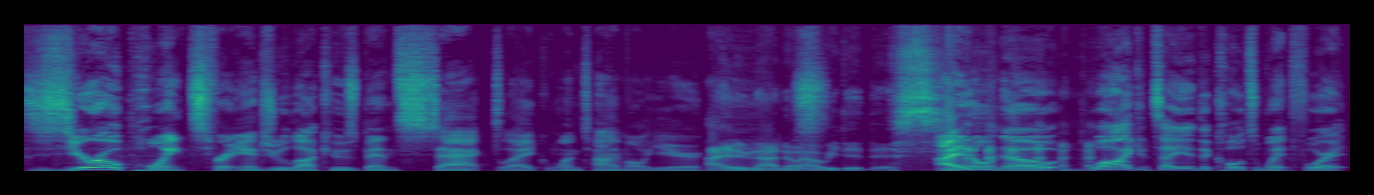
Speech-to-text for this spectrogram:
zero points for Andrew Luck, who's been sacked like one time all year. I do not know how we did this. I don't know. Well, I can tell you the Colts went for it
